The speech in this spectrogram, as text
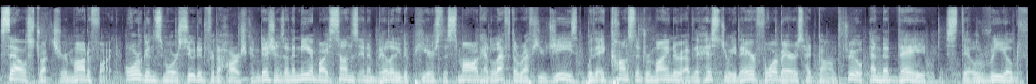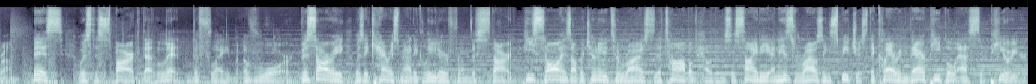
cell structure modified, organs more suited for the harsh conditions, and the nearby sun's inability to pierce the smog had left the refugees with a constant reminder of the history their forebears had gone through and that they still reeled from. This was the spark that lit the flame of war. Visari was a charismatic leader from the start. He saw his opportunity to rise to the top of Helghan society and his rousing speeches declaring their people as superior,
